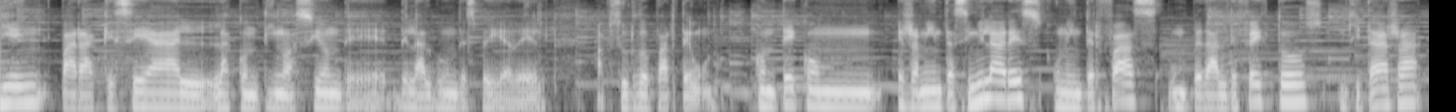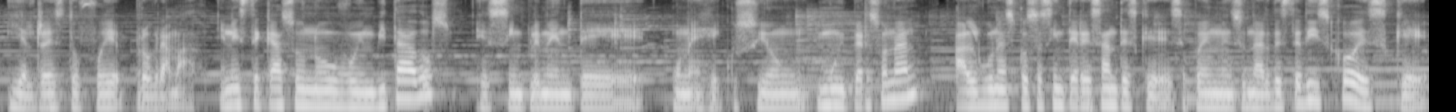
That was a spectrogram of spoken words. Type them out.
bien para que sea la continuación del álbum Despedida del Absurdo Parte 1. Conté con herramientas similares, una interfaz, un pedal de efectos, guitarra y el resto fue programado. En este caso no hubo invitados, es simplemente una ejecución muy personal. Algunas cosas interesantes que se pueden mencionar de este disco es que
